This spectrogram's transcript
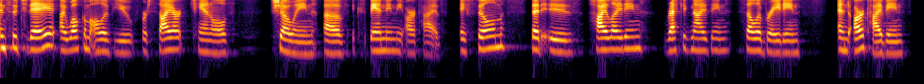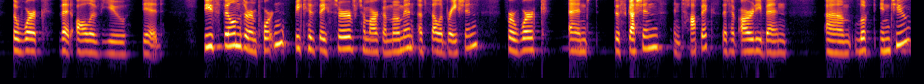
And so today, I welcome all of you for SCI-Arc Channel's showing of Expanding the Archive, a film that is highlighting, recognizing, celebrating, and archiving the work that all of you did. These films are important because they serve to mark a moment of celebration for work and discussions and topics that have already been um, looked into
